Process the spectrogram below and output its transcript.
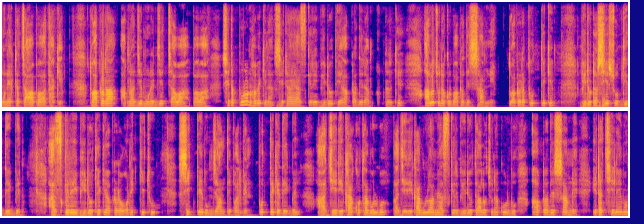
মনে একটা চাওয়া পাওয়া থাকে। তো আপনারা, আপনার যে মনের যে চাওয়া পাওয়া, সেটা পূরণ হবে কিনা, সেটাই আজকের এই ভিডিওতে আপনাদের, আপনাদেরকে আলোচনা করব আপনাদের সামনে। তো আপনারা প্রত্যেকে ভিডিওটা শেষ অবধি দেখবেন। আজকের এই ভিডিও থেকে আপনারা অনেক কিছু শিখতে এবং জানতে পারবেন। প্রত্যেকে দেখবেন। আর যে রেখা কথা বলব বা যে রেখাগুলো আমি আজকের ভিডিওতে আলোচনা করব আপনাদের সামনে, এটা ছেলে এবং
